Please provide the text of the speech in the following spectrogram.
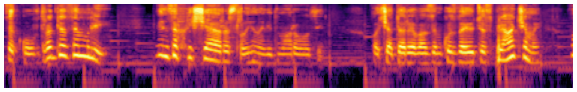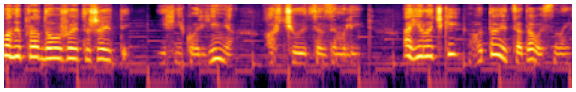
це ковдра для землі. Він захищає рослини від морозів. Хоча дерева взимку здаються сплячими, вони продовжують жити. Їхні коріння харчуються в землі, а гілочки готуються до весни.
